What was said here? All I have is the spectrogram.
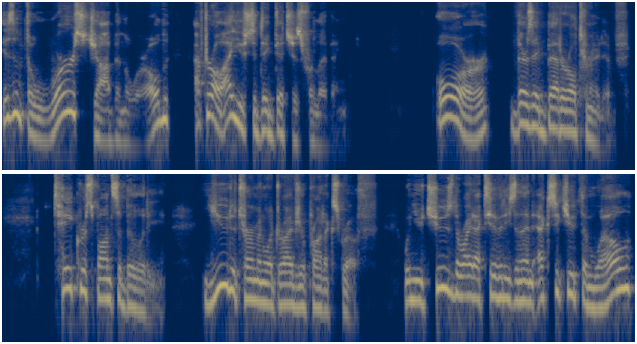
isn't the worst job in the world. After all, I used to dig ditches for living. Or there's a better alternative take responsibility. You determine what drives your product's growth. When you choose the right activities and then execute them well,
